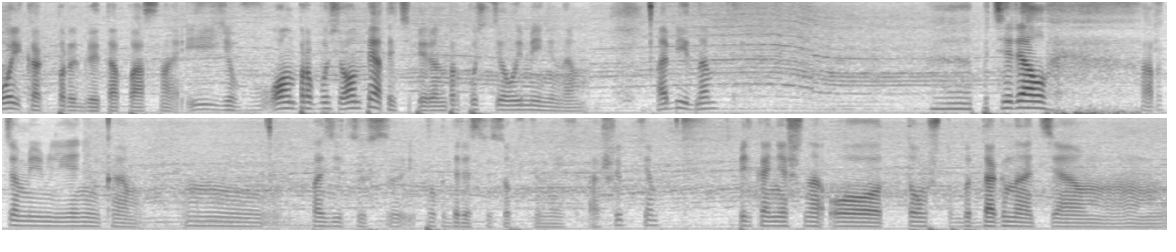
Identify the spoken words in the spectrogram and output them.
Ой, как прыгает опасно. И его... он пропустил... Он пятый теперь, он пропустил Именина. Обидно. Э, потерял Артем Емельяненко позицию с... благодаря своей собственной ошибке. Теперь, конечно, о том, чтобы догнать эм,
